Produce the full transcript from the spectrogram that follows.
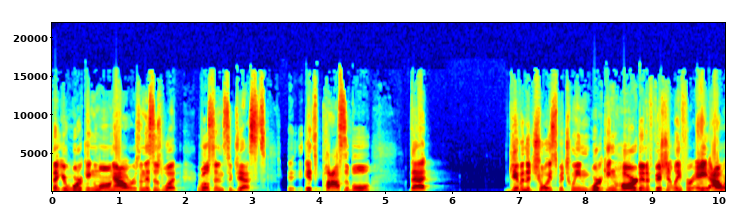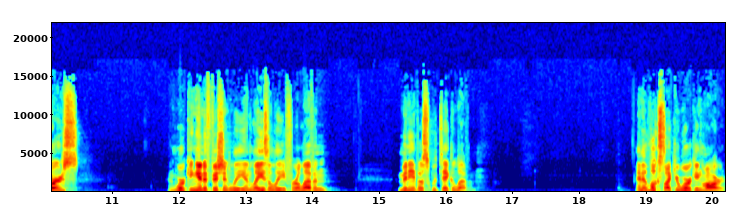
that you're working long hours. And this is what Wilson suggests. It's possible that given the choice between working hard and efficiently for eight hours and working inefficiently and lazily for 11, many of us would take 11. And it looks like you're working hard,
